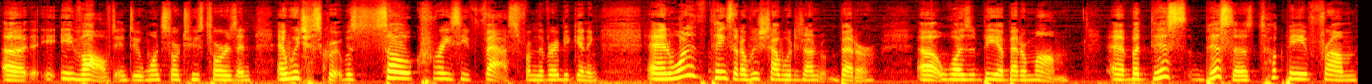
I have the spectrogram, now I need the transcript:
uh, evolved into one store, two stores, and, and we just grew. It was so crazy fast from the very beginning. And one of the things that I wish I would have done better uh, was be a better mom. Uh, but this business took me from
